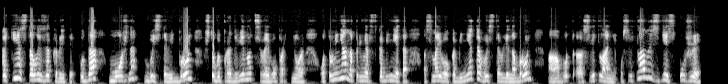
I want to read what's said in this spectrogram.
какие столы закрыты, куда можно выставить бронь, чтобы продвинуть своего партнера. Вот у меня, например, с кабинета, с моего кабинета выставлена бронь а, вот а, Светлане. У Светланы здесь уже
